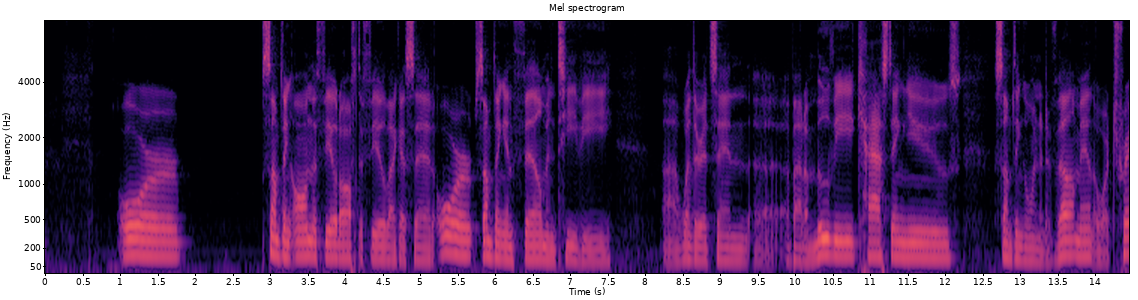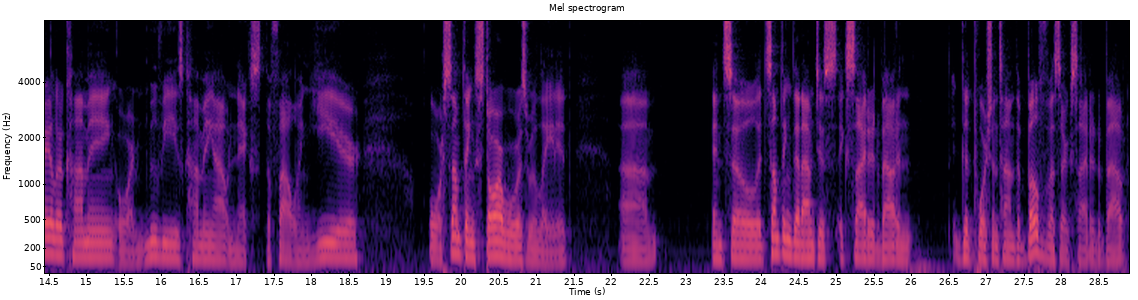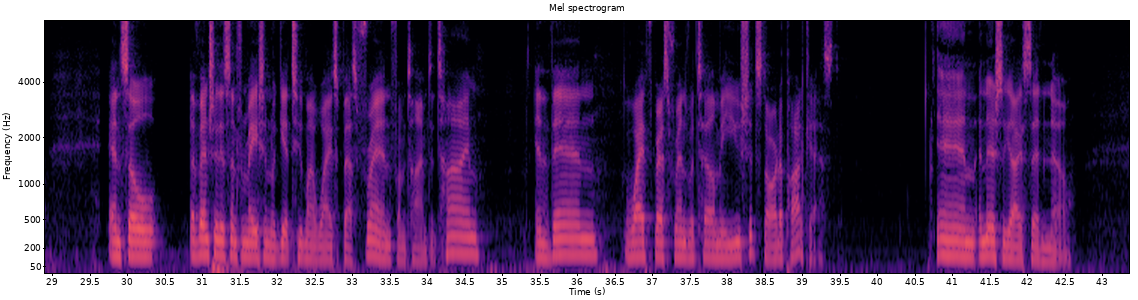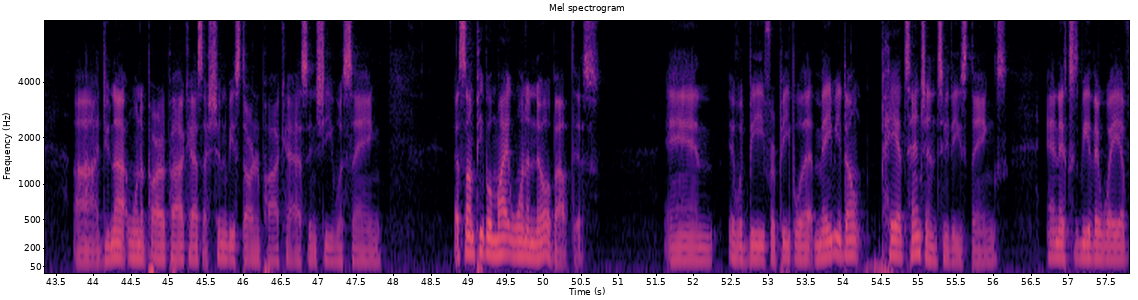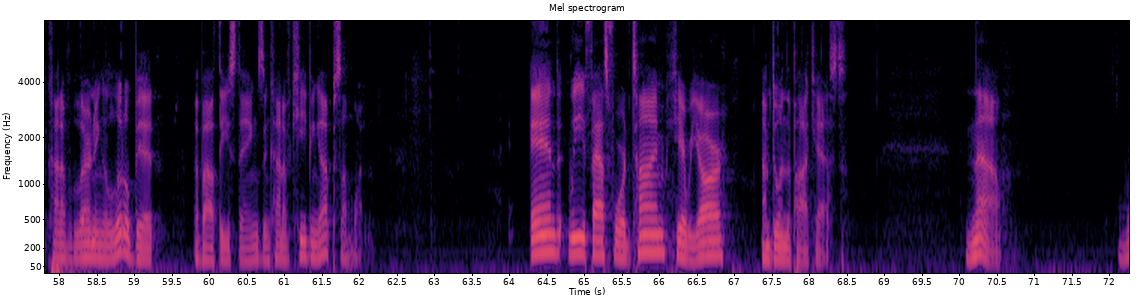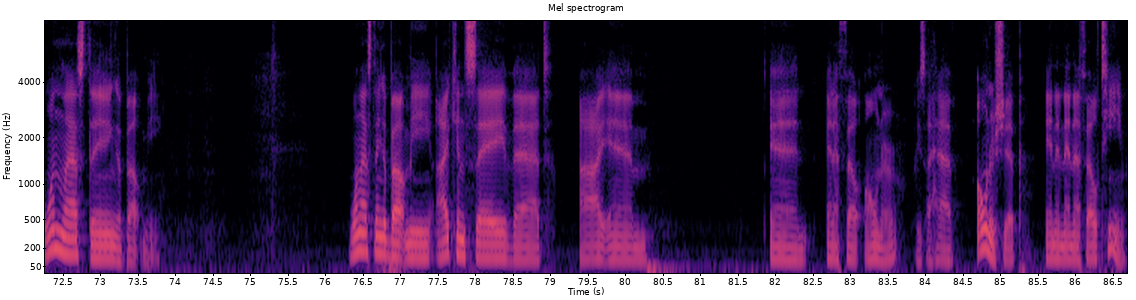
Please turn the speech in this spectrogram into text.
or something on the field, off the field, like I said, or something in film and TV uh, whether it's in uh, about a movie, casting news, something going to development, or a trailer coming, or movies coming out next the following year, or something Star Wars related. Um, and so it's something that I'm just excited about, and a good portion of time that both of us are excited about. And so eventually, this information would get to my wife's best friend from time to time. And then wife best friends would tell me you should start a podcast. And initially I said no. Uh, I do not want to start a podcast. I shouldn't be starting a podcast. And she was saying that some people might want to know about this. And it would be for people that maybe don't pay attention to these things. And it could be their way of kind of learning a little bit about these things and kind of keeping up somewhat. And we fast forward time. Here we are. I'm doing the podcast. Now, one last thing about me. One last thing about me. I can say that I am an NFL owner. At least I have ownership in an NFL team.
